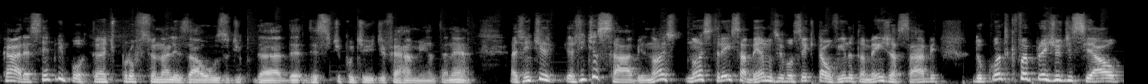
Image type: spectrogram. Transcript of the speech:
Cara, é sempre importante profissionalizar o uso de, da, de, desse tipo de, de, ferramenta, né? A gente, a gente sabe, nós, nós três sabemos, e você que está ouvindo também já sabe, do quanto que foi prejudicial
